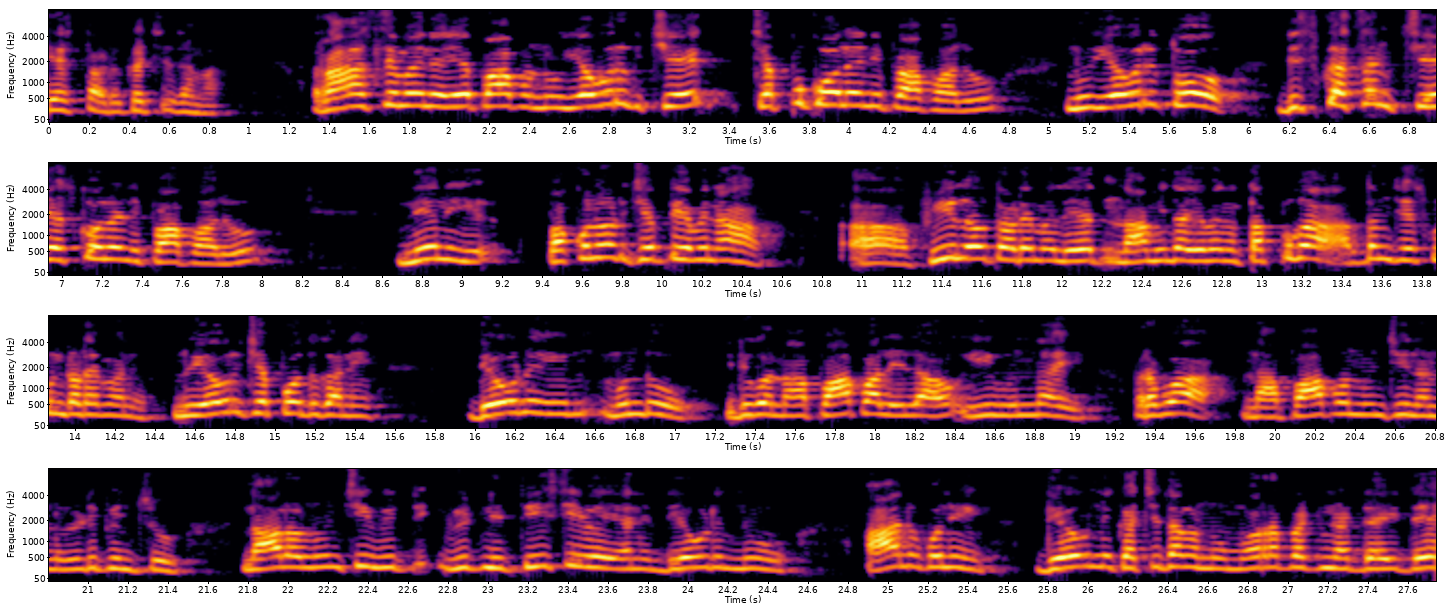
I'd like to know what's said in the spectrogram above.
చేస్తాడు ఖచ్చితంగా. రహస్యమైన ఏ పాపం? నువ్వు ఎవరికి చే చెప్పుకోలేని పాపాలు. నువ్వు ఎవరితో డిస్కషన్ చేసుకోలేని పాపాలు. నేను పక్కనోడు చెప్తే ఏమైనా ఫీల్ అవుతాడేమో లేదు నా మీద ఏమైనా తప్పుగా అర్థం చేసుకుంటాడేమో అని. నువ్వు ఎవరు చెప్పొద్దు కానీ దేవుని ముందు ఇదిగో నా పాపాలు ఇలా ఇవి ఉన్నాయి. ప్రభా నా పాపం నుంచి నన్ను విడిపించు. నాలో నుంచి వీటి వీటిని తీసివేయ అని దేవుడిని నువ్వు ఆనుకొని దేవుడిని ఖచ్చితంగా నువ్వు మొర్రపెట్టినట్టయితే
